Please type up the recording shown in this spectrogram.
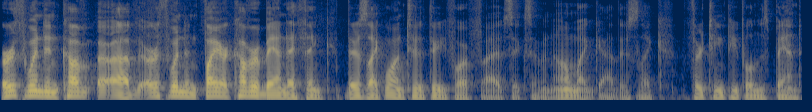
Earth, Wind, and cover, uh, Earth, Wind, and Fire cover band. I think there's like one, two, three, four, five, six, seven. Oh my God, there's like 13 people in this band.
